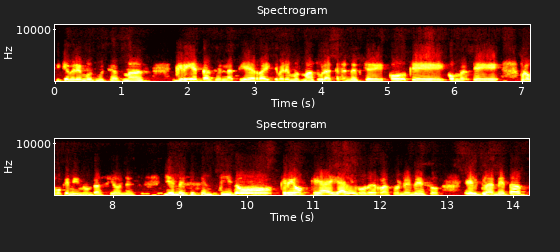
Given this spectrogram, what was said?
y que veremos muchas más grietas en la tierra y que veremos más huracanes que, que, que provoquen inundaciones. Y en ese sentido, creo que hay algo de razón en eso. El planeta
